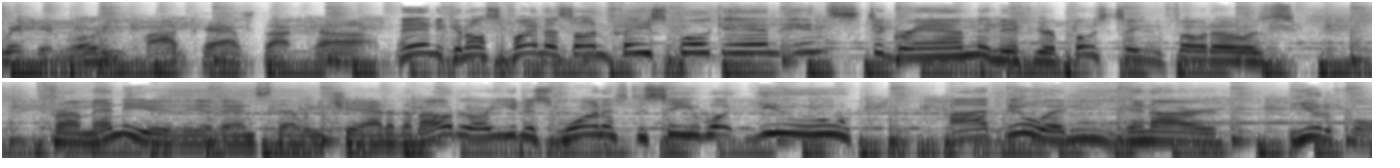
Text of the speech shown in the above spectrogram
wickedroadiepodcast.com. And you can also find us on Facebook and Instagram. And if you're posting photos from any of the events that we chatted about, or you just want us to see what you are doing in our beautiful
